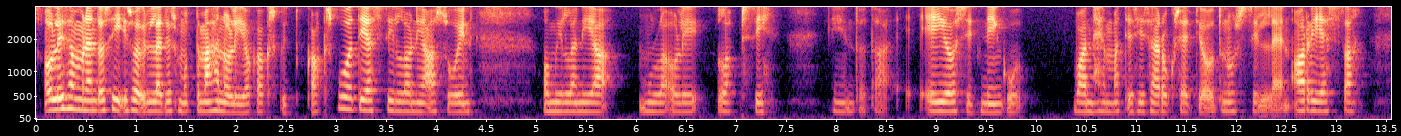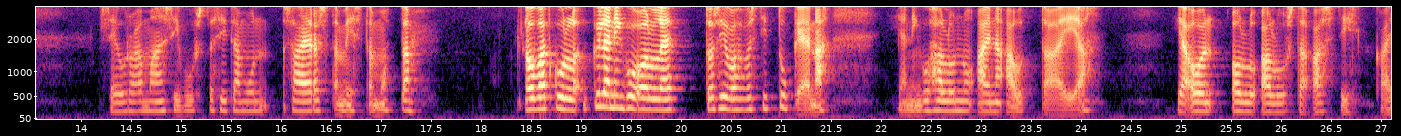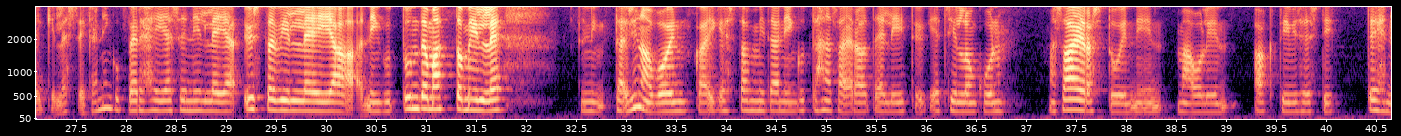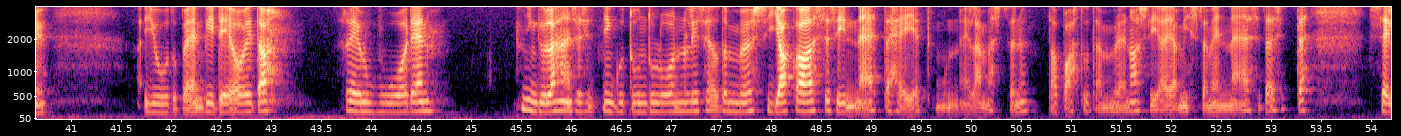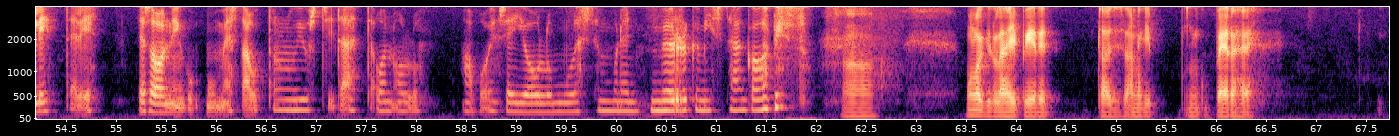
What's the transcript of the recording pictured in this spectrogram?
oli semmoinen tosi iso yllätys, mutta mähän olin jo 22-vuotias silloin ja asuin omillani ja mulla oli lapsi, niin tota, ei ole sit niinku vanhemmat ja sisarukset joutunut silleen arjessa seuraamaan sivusta sitä mun sairastamista, mutta ovat kyllä, kyllä niinku olleet tosi vahvasti tukena ja niinku halunnut aina auttaa ja, ja on ollut alusta asti kaikille sekä niinku perheenjäsenille ja ystäville ja niinku tuntemattomille niin täysin avoin kaikesta, mitä niin kuin tähän sairauteen liittyykin. Et silloin kun mä sairastuin, niin mä olin aktiivisesti tehnyt YouTubeen videoita reilu vuoden. Niin kyllähän se sitten niinku tuntui luonnolliselta myös jakaa se sinne, että hei, että mun elämässä nyt tapahtui tämmöinen asia ja missä mennään ja sitä sitten selitteli. Ja se on niinku mun mielestä auttanut just sitä, että on ollut avoin. Se ei ole ollut mulle semmoinen mörkö missään kaapissa. Aha. Mullakin lähipiirit, tai siis ainakin niin perhe,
